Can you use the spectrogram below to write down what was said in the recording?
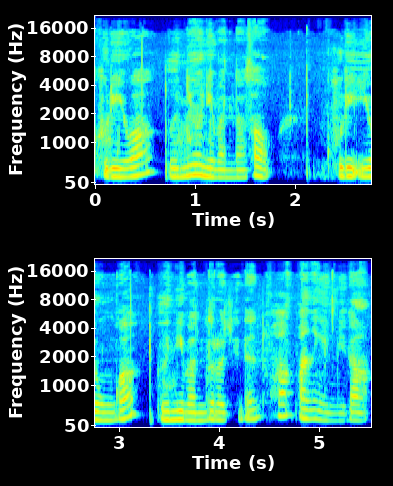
구리와 은이온이 만나서 구리 이온과 은이 만들어지는 화학 반응입니다.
